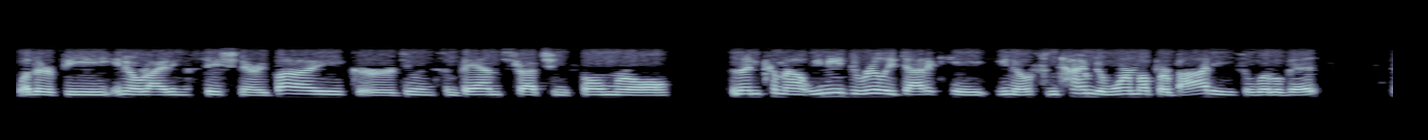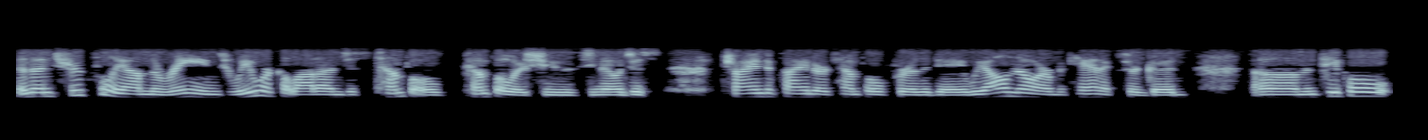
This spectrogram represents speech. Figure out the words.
whether it be, you know, riding a stationary bike or doing some band stretch and foam roll and then come out. We need to really dedicate, you know, some time to warm up our bodies a little bit and then truthfully on the range, we work a lot on just tempo, tempo issues, you know, just trying to find our tempo for the day. We all know our mechanics are good. Um, and people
